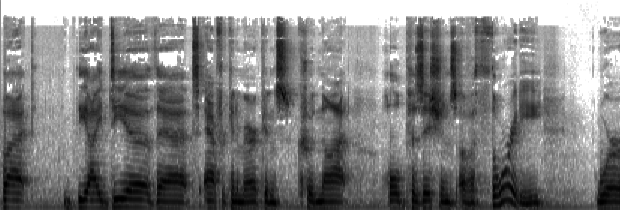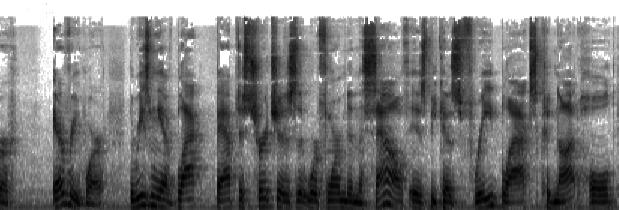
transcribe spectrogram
but the idea that African Americans could not hold positions of authority were everywhere. The reason we have black Baptist churches that were formed in the South is because freed blacks could not hold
